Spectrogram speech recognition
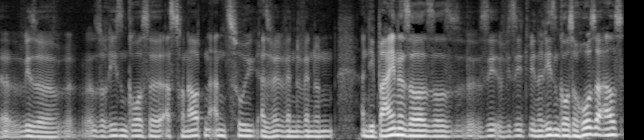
äh, wie so, so riesengroße Astronautenanzüge, also wenn, wenn du an die Beine so, so wie sieht wie eine riesengroße Hose aus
